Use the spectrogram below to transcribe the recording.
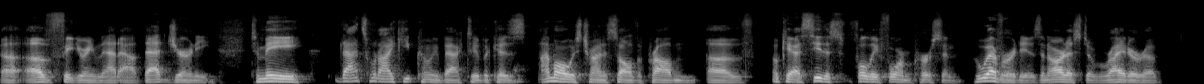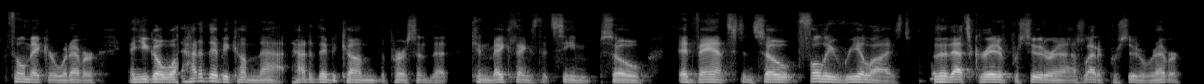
uh, of figuring that out that journey to me that's what i keep coming back to because i'm always trying to solve the problem of okay i see this fully formed person whoever it is an artist a writer a filmmaker, whatever, and you go, well, how did they become that? How did they become the person that can make things that seem so advanced and so fully realized, whether that's creative pursuit or an athletic pursuit or whatever?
